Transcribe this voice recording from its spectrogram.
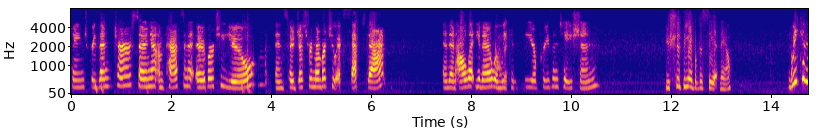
Change presenter, Sonia. I'm passing it over to you. And so just remember to accept that. And then I'll let you know when we can see your presentation. You should be able to see it now. We can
